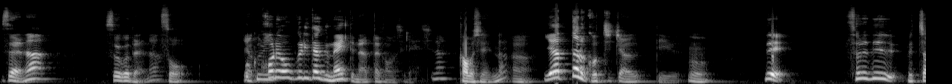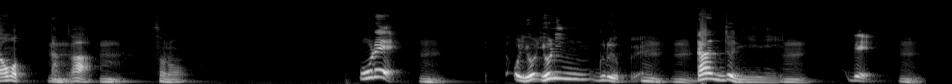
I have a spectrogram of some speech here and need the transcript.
そうやな。そういうことやな。そう。いや送りこれ送りたくないってなったかもしれんしな、かもしれんな。うん、やったらこっちちゃうっていう。うん。でそれでめっちゃ思ったんが、うん。その俺うん。俺 4, 人グループや、うんうん。男女う22、ん。でうん。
